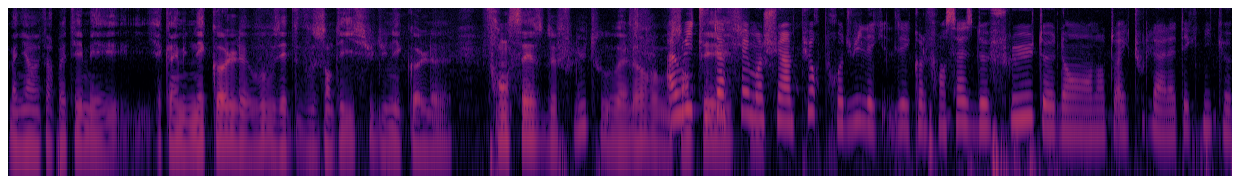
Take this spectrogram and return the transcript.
manière d'interpréter. Mais il y a quand même une école. Vous, vous êtes, vous vous sentez issu d'une école française de flûte ou alors vous Ah oui, tout à fait. Moi, je suis un pur produit de l'é- de l'école française de flûte, euh, dans, dans- avec toute la, la technique euh,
